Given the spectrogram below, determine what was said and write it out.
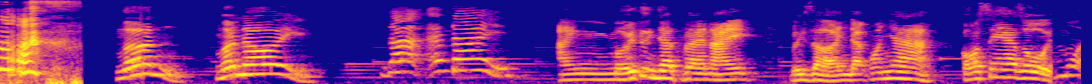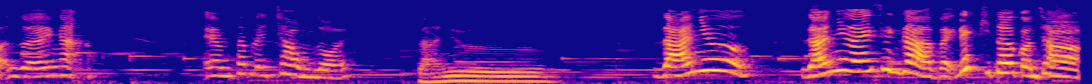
Ngân ngân ơi! Dạ em đây. Anh mới từ nhật về này. Bây giờ anh đã có nhà có xe rồi. Muộn rồi anh ạ. Em sắp lấy chồng rồi giá như Giá như Giá như anh sinh ra ở Vạch Đích thì tôi còn chờ.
